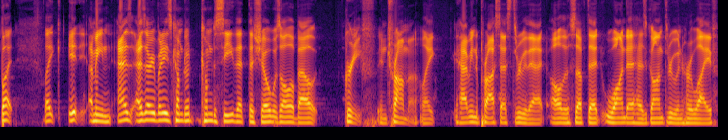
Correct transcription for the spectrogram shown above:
But like it, I mean, as as everybody's come to come to see that the show was all about grief and trauma, like having to process through that, all the stuff that Wanda has gone through in her life,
